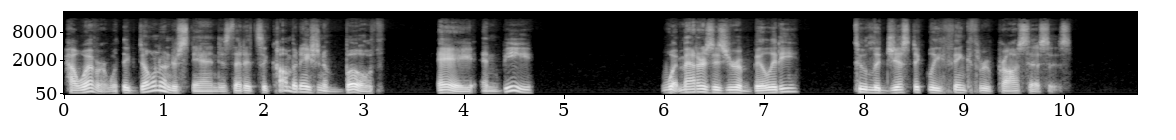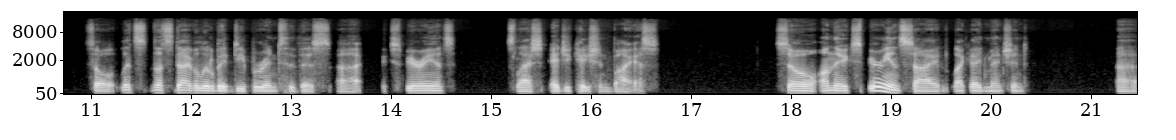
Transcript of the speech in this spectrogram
However, what they don't understand is that it's a combination of both A and B. What matters is your ability to logistically think through processes. So let's let's dive a little bit deeper into this uh, experience slash education bias. So on the experience side, like I'd mentioned, uh,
